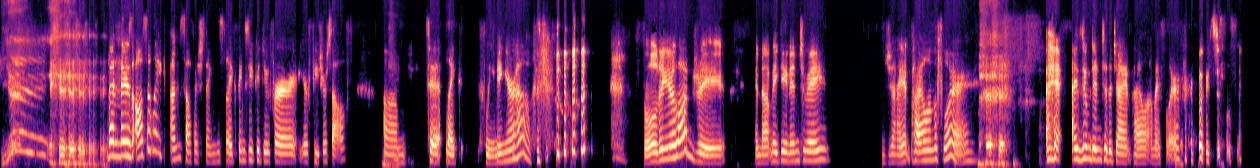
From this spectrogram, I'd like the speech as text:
Yay! then there's also like unselfish things, like things you could do for your future self. Mm-hmm. Um, mm-hmm. to like cleaning your house, folding your laundry, and not making it into a giant pile on the floor. I, I zoomed into the giant pile on my floor for who's just listening.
